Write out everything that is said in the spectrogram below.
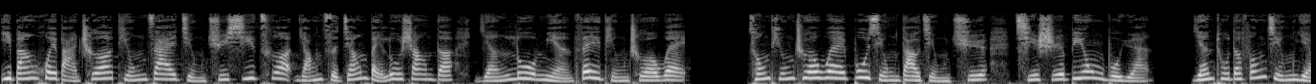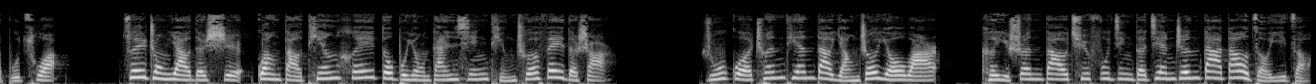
一般会把车停在景区西侧扬子江北路上的沿路免费停车位。从停车位步行到景区其实并不远，沿途的风景也不错。最重要的是，逛到天黑都不用担心停车费的事儿。如果春天到扬州游玩儿，可以顺道去附近的鉴真大道走一走，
